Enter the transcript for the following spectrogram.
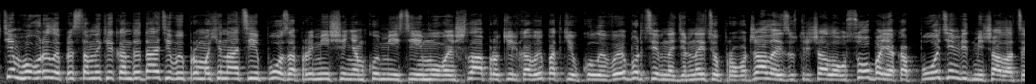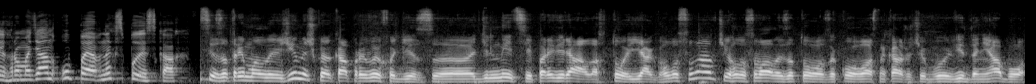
Втім, говорили представники кандидатів і про махінації поза приміщенням комісії. Мова йшла про кілька випадків, коли виборців на дільницю проводжала і зустрічала особа, яка потім відмічала цих громадян у певних списках. Затримали жіночку, яка при виході з е, дільниці перевіряла, хто і як голосував, чи голосували за того, за кого, власне кажучи, були віддані або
